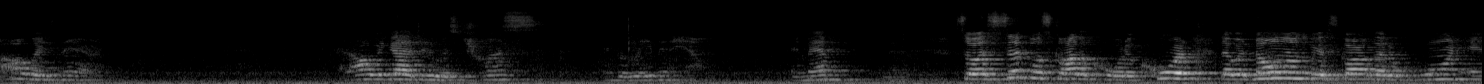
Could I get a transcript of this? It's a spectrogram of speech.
always there. And all we got to do is trust and believe in him. Amen? So a simple scarlet cord, a cord that would no longer be a scarlet letter worn in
